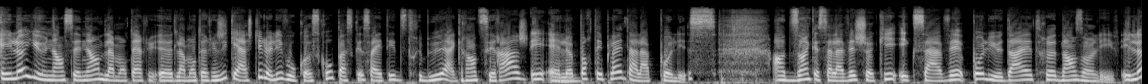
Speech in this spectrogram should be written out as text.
Et là, il y a une enseignante de la, euh, de la Montérégie qui a acheté le livre au Costco parce que ça a été distribué à grand tirage et elle a mhm. porté plainte à la police en disant que ça l'avait choqué et que ça avait pas lieu d'être dans un livre. Et là,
